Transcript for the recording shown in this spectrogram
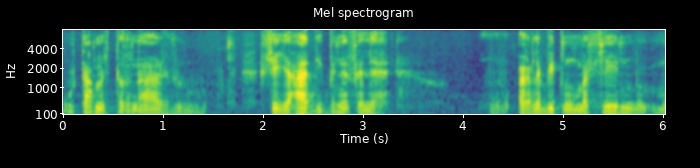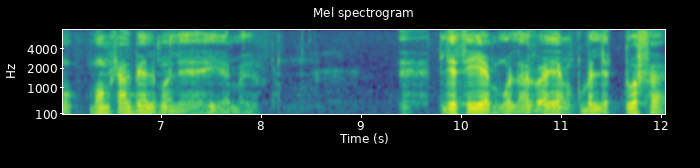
وتعمل tournage شيء عادي بالنسبة لها وأغلبية الممثلين ما همش على بالهم ولا هي ثلاثة أيام ولا أربع أيام قبل تتوفى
